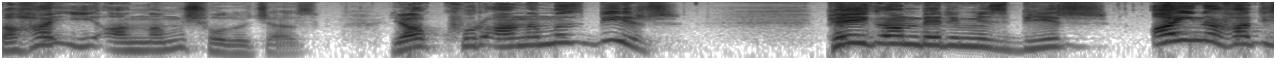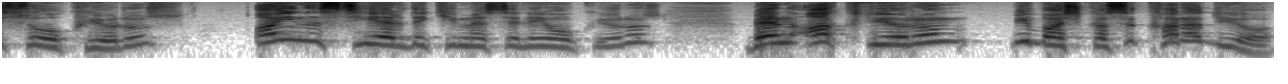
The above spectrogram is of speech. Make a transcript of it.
daha iyi anlamış olacağız. Ya Kur'an'ımız bir peygamberimiz bir aynı hadisi okuyoruz aynı siyerdeki meseleyi okuyoruz ben ak diyorum bir başkası kara diyor.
